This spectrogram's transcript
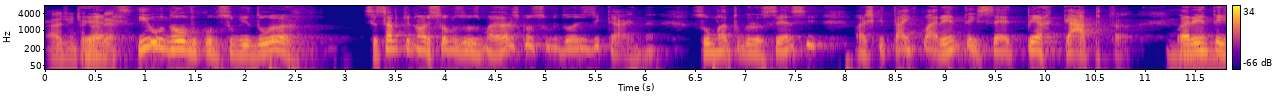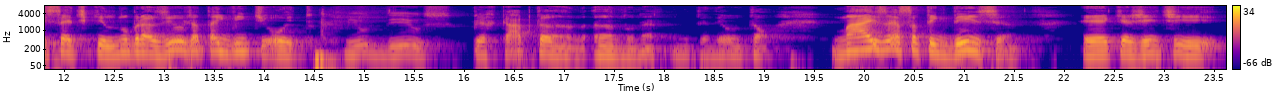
a gente É, agradece. E o novo consumidor, você sabe que nós somos os maiores consumidores de carne, né? Sul Mato Grossense, acho que está em 47 per capita, 47 quilos. No Brasil já está em 28 Meu Deus. Per capita ano, ano, né? Entendeu? Então, mas essa tendência é que a gente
